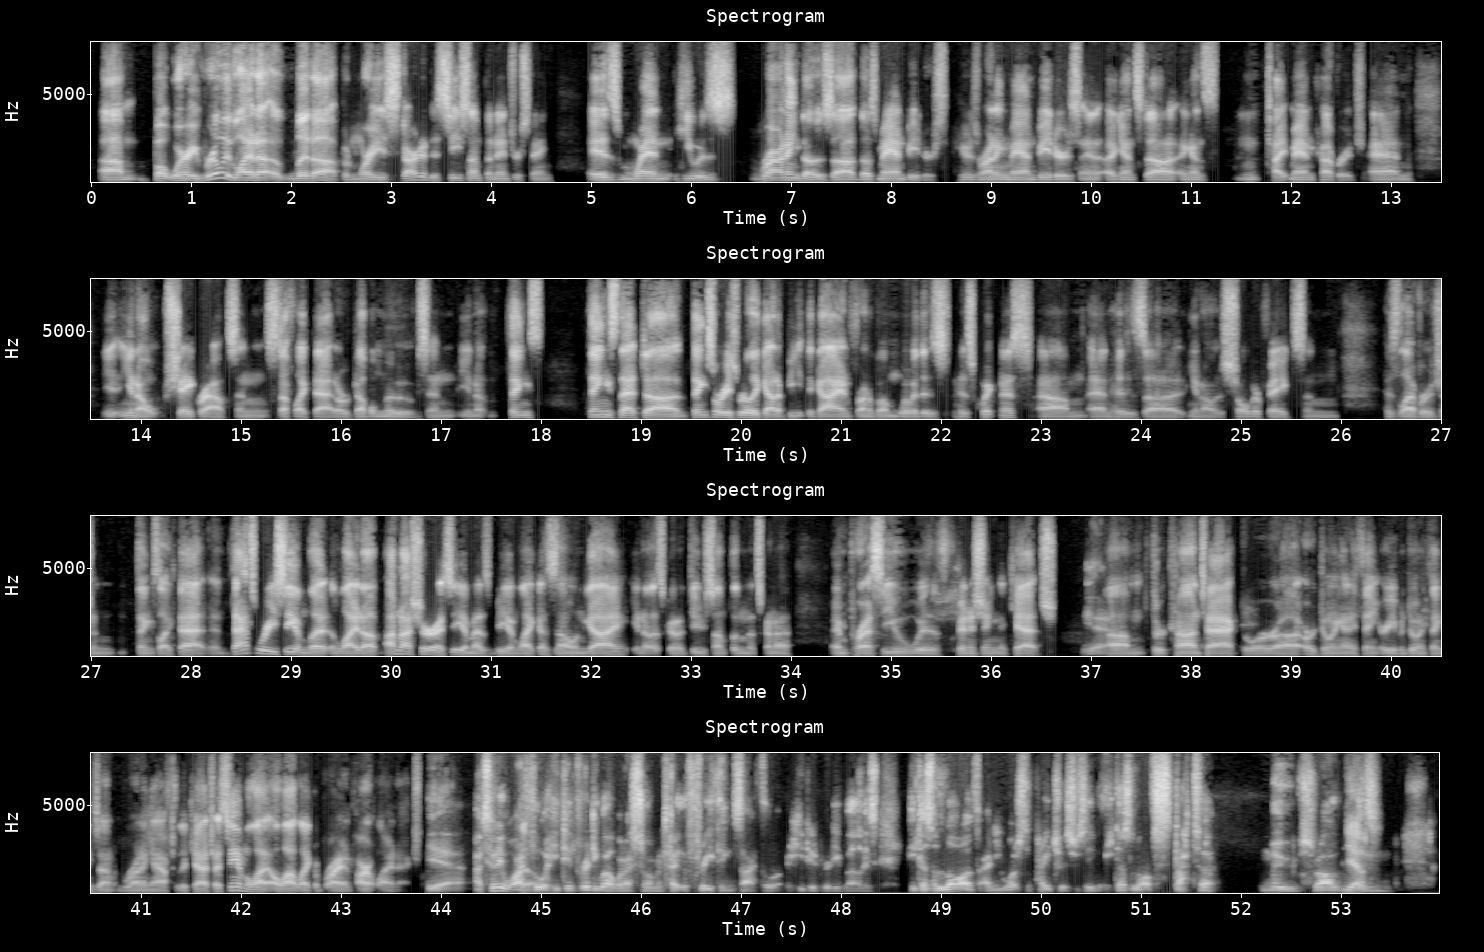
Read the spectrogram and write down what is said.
Um, but where he really lit up, lit up and where he started to see something interesting is when he was running those uh, those man beaters. He was running mm. man beaters against uh, against tight man coverage and you know shake routes and stuff like that or double moves and you know things things that uh, things where he's really got to beat the guy in front of him with his his quickness um, and his uh, you know his shoulder fakes and his leverage and things like that. And that's where you see him light up. I'm not sure I see him as being like a zone guy, you know, that's going to do something that's going to impress you with finishing the catch. Yeah. um, through contact or uh, or doing anything or even doing things on running after the catch. I see him a lot a lot like a Brian Hartline actually. Yeah, I tell you what, I thought he did really well when I saw him and take the three things I thought he did really well is he does a lot of, and you watch the Patriots receiver, he does a lot of stutter moves rather Yes. than,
